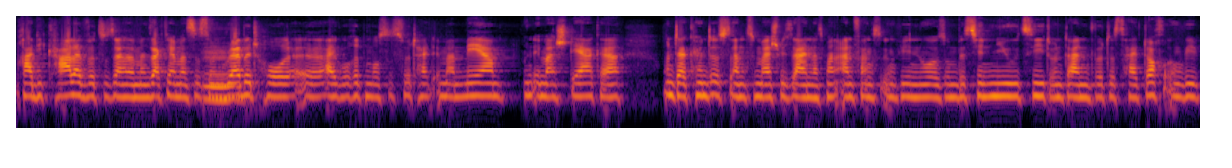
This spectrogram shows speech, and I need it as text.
radikaler wird sozusagen. Man sagt ja immer, es ist so ein Rabbit Hole äh, Algorithmus. Es wird halt immer mehr und immer stärker. Und da könnte es dann zum Beispiel sein, dass man anfangs irgendwie nur so ein bisschen Nude sieht und dann wird es halt doch irgendwie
